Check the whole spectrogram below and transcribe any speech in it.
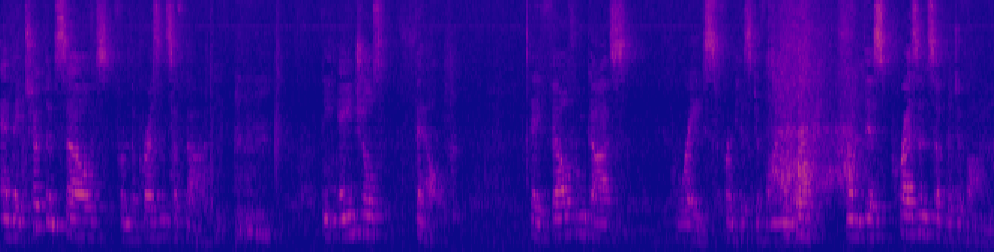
And they took themselves from the presence of God. The angels fell. They fell from God's grace, from his divine love, from this presence of the divine.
